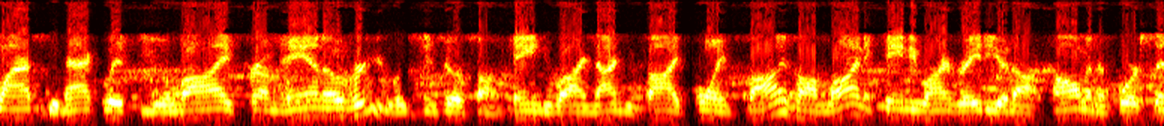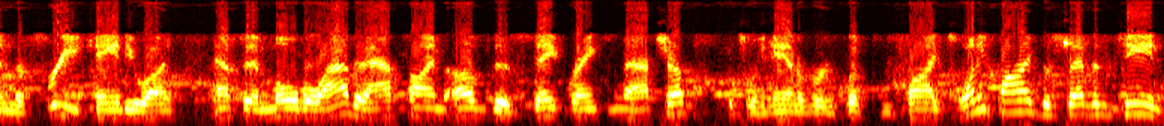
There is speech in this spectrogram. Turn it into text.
Back with you live from Hanover. You're listening to us on KNDY 95.5, online at KNDYradio.com, and of course in the free KNDY FM mobile app at halftime of the state-ranked matchup between Hanover and Clifton Clyde. 25 to 17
